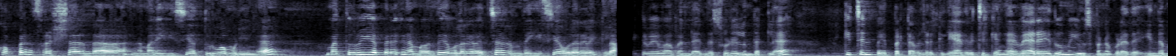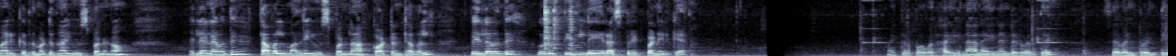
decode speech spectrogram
கொப்பரை ஃப்ரெஷ்ஷாக இருந்தால் இந்த மாதிரி ஈஸியாக துருவ முடியுங்க. நம்ம துருவிய பிறகு நம்ம வந்து உலர வச்சா நம்ம ஈஸியாக உலர வைக்கலாம். மைக்ரோவேவ் அவன்ல இந்த சுடலும் தட்டில் கிச்சன் பேப்பர் டவல் இருக்கு இல்லையா அதை வச்சுருக்கேங்க. வேறு எதுவுமே யூஸ் பண்ணக்கூடாது. இந்த மாதிரி இருக்கிறது மட்டும்தான் யூஸ் பண்ணணும். இல்லைன்னா வந்து டவல் மாதிரி யூஸ் பண்ணலாம். காட்டன் டவல் இப்போ இதில் வந்து ஒரு தின் லேயராக ஸ்ப்ரெட் பண்ணியிருக்கேன் மைக்ரோ பவர் ஹைனா நைன் ஹண்ட்ரட் வருது. செவன் டுவெண்ட்டி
